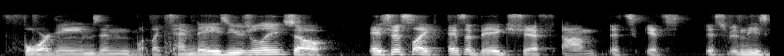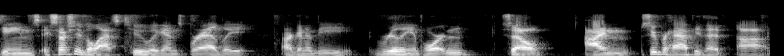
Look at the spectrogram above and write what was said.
four games in what like ten days usually. So it's just like it's a big shift. Um, it's it's it's in these games, especially the last two against Bradley, are going to be really important. So I'm super happy that uh,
